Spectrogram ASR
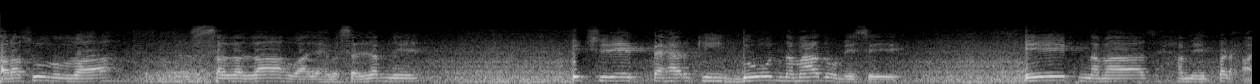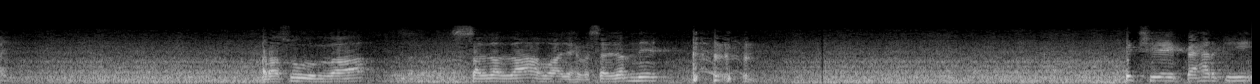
رسول اللہ صلی اللہ علیہ وسلم نے پچھلے پہر کی دو نمازوں میں سے ایک نماز ہمیں پڑھائی۔ رسول اللہ صلی اللہ علیہ وسلم نے پچھلے پہر کی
